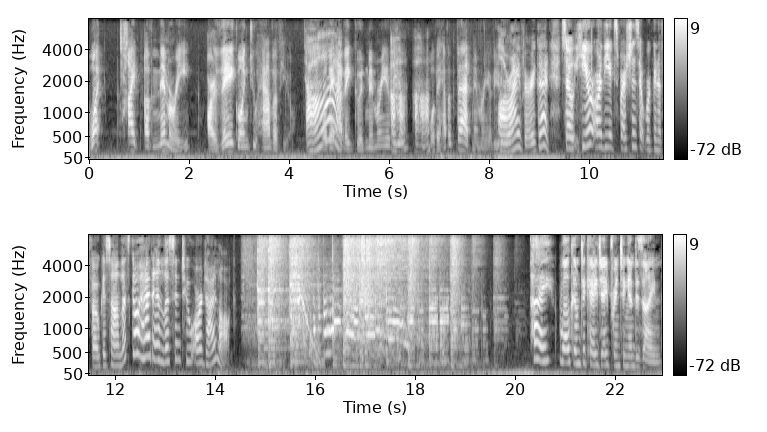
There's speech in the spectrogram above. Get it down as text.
what type of memory are they going to have of you? Ah, Will they have a good memory of Uh-huh, you? uh-huh. Will they have a bad memory of you? All right, very good. So here are the expressions that we're going to focus on. Let's go ahead and listen to our dialogue. Hi, welcome to KJ Printing and Design.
